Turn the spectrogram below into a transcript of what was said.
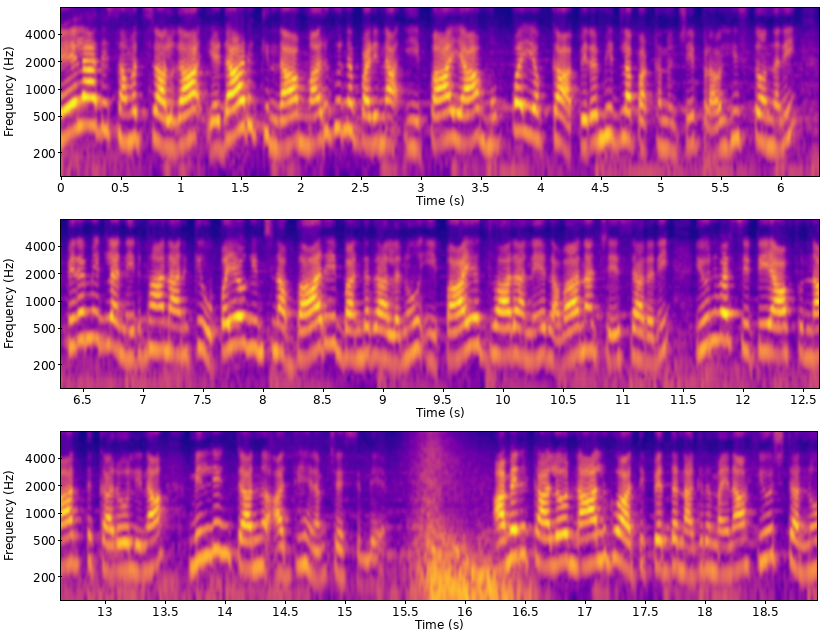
వేలాది సంవత్సరాలుగా ఎడారి కింద మరుగున పడిన ఈ పాయ ముప్పై ఒక్క పిరమిడ్ల పక్క నుంచి ప్రవహిస్తోందని పిరమిడ్ల నిర్మాణానికి ఉపయోగించిన భారీ బండరాలను ఈ పాయ ద్వారానే రవాణా చేశారని University of North Carolina Millington అధ్యయనం చేసింది. అమెరికాలో నాలుగో అతిపెద్ద నగరమైన హ్యూస్టన్ను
